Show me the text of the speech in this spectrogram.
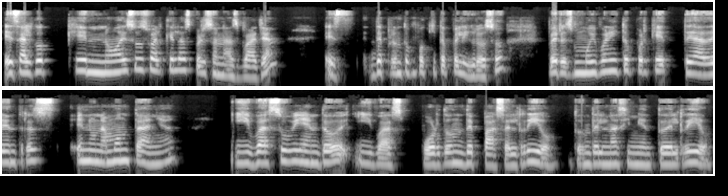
Es algo que no es usual que las personas vayan. Es de pronto un poquito peligroso, pero es muy bonito porque te adentras en una montaña y vas subiendo y vas por donde pasa el río, donde el nacimiento del río.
